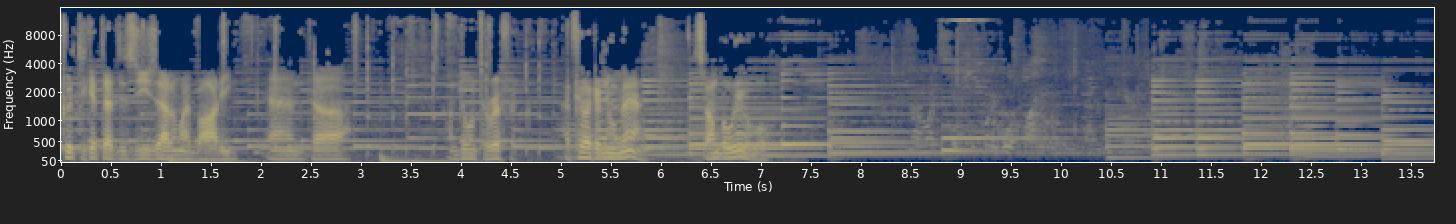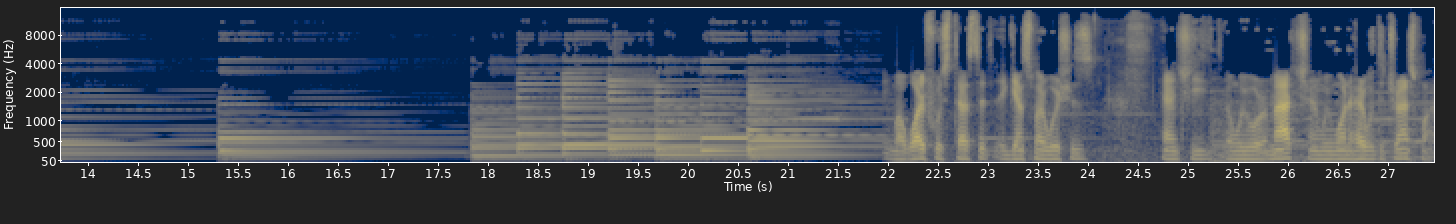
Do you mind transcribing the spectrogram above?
good to get that disease out of my body, and uh, I'm doing terrific. I feel like a new man. It's unbelievable. My wife was tested against my wishes, and she and we were a match, and we went ahead with the transplant.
